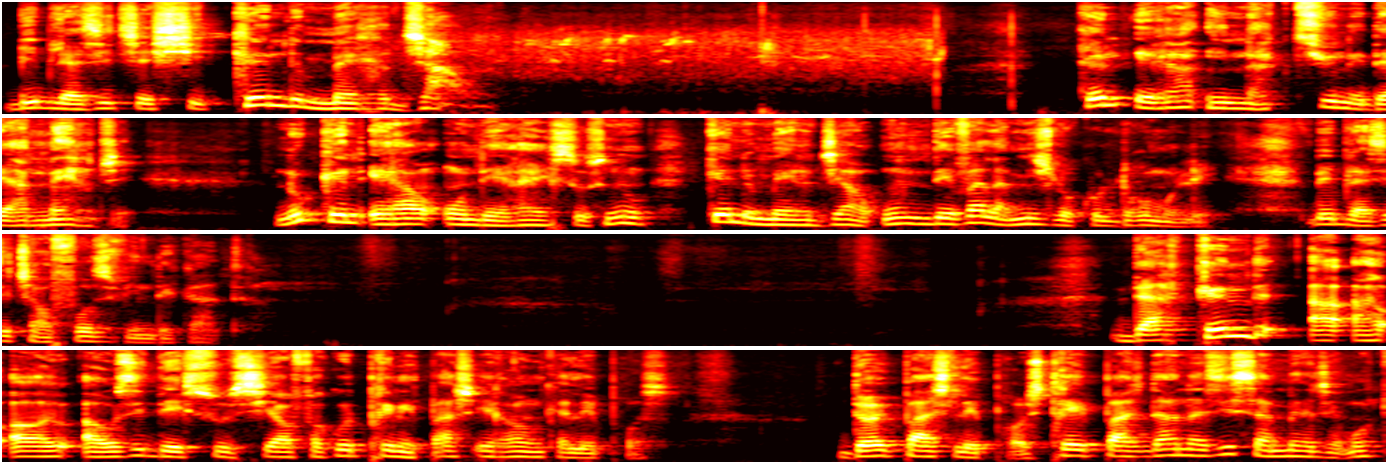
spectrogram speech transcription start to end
Biblia zice, și când mergeau, când era în acțiune de a merge, nu când erau unde era Iisus, nu, când mergeau undeva la mijlocul drumului, Biblia zice, au fost vindecat. Dar când au, au, auzit de Iisus și au făcut primii pași, erau încă lepros. Doi pași leproși, trei pași, dar a zis să mergem, ok,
